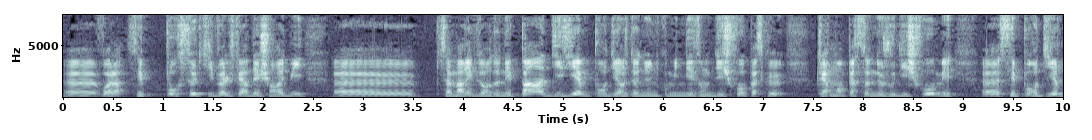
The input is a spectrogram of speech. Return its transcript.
voilà, c'est pour ceux qui veulent faire des champs réduits. ça m'arrive d'en donner pas un dixième pour dire je donne une combinaison de 10 chevaux parce que clairement personne ne joue 10 chevaux, mais c'est pour dire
